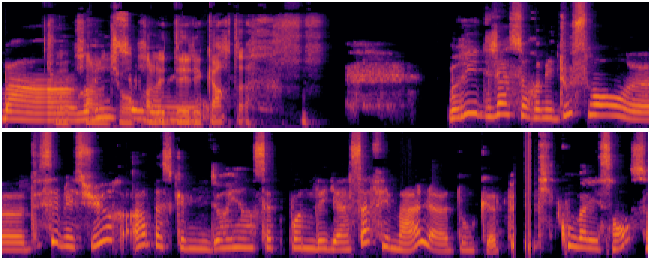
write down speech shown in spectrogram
Ben, tu reprends, les dés les cartes. Brie déjà se remet doucement euh, de ses blessures, hein, parce que mine de rien, 7 points de dégâts, ça fait mal, donc euh, petite convalescence.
